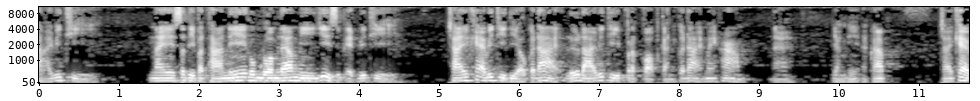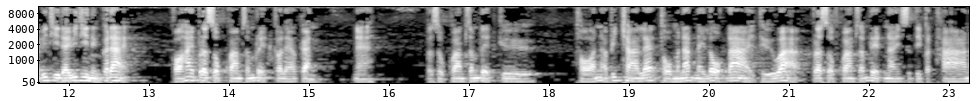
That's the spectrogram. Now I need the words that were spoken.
หลายวิธี ในสติปัฏฐานนี้รวมๆแล้วมี 21 วิธี ใช้แค่วิธีเดียวก็ได้ หรือหลายวิธีประกอบกันก็ได้ไม่ห้ามนะอย่างนี้นะครับ ใช้แค่วิธีใดวิธีหนึ่งก็ได้ ขอให้ประสบความสำเร็จก็แล้วกันนะประสบความสำเร็จคือ ถอนอภิชาและโทมนัสในโลกได้ ถือว่าประสบความสำเร็จในสติปัฏฐาน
